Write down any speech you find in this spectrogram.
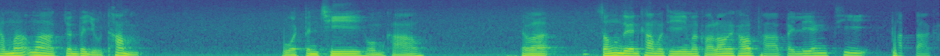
ธรรมะมากจนไปอยู่ถ้ำบวชเป็นชีห่มขาว แต่ว่าสองเดือนข้ามบางทีมาขอร้องให้เขาพาไปเลี้ยงที่พัตตาค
